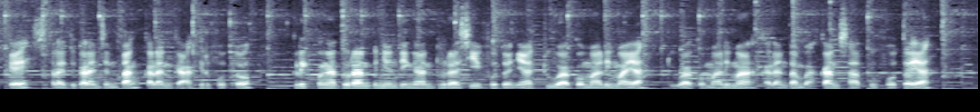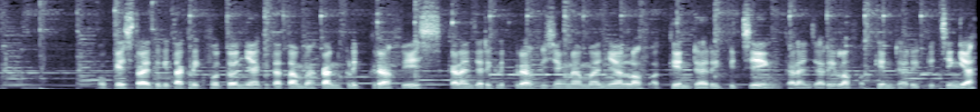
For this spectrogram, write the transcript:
Oke setelah itu kalian centang kalian ke akhir foto. Klik pengaturan penyuntingan durasi fotonya 2,5 ya 2,5 kalian tambahkan satu foto ya. Oke setelah itu kita klik fotonya kita tambahkan klip grafis. Kalian cari klip grafis yang namanya love again dari pitching kalian cari love again dari pitching ya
